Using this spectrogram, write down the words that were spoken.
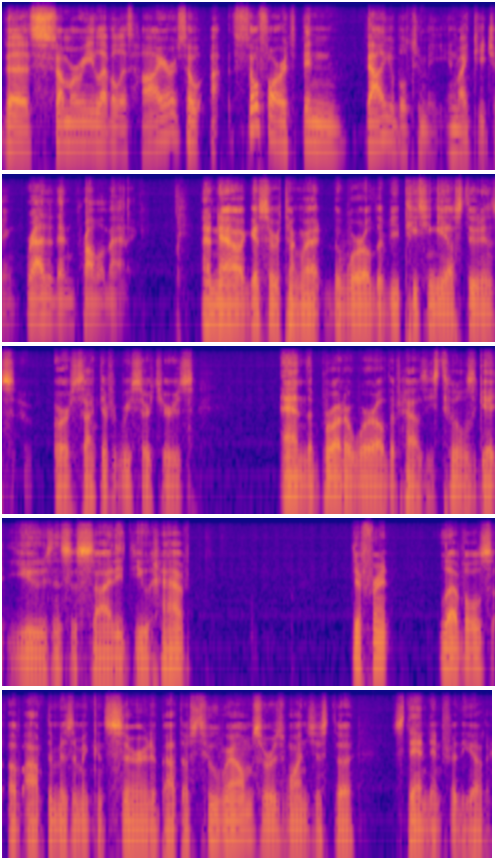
the summary level is higher. So uh, so far, it's been valuable to me in my teaching rather than problematic. And now I guess we're talking about the world of you teaching Yale students or scientific researchers and the broader world of how these tools get used in society. Do you have different levels of optimism and concern about those two realms, or is one just a stand in for the other?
